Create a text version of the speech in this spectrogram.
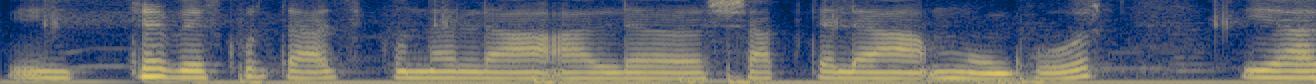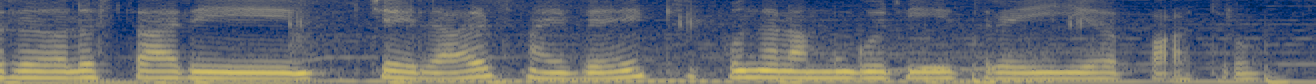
îi trebuie scurtați până la al șaptelea mugur, iar lăstarii ceilalți mai vechi până la mugurii 3-4.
